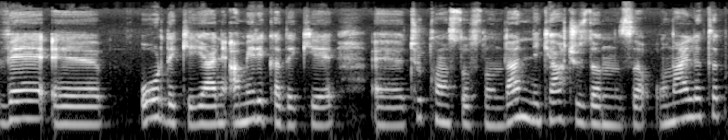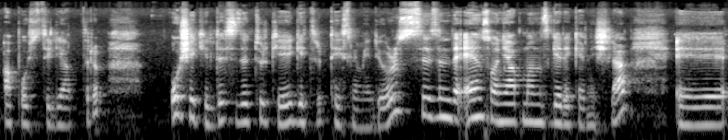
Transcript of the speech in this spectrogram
ve e, oradaki yani Amerika'daki e, Türk konsolosluğundan nikah cüzdanınızı onaylatıp apostil yaptırıp o şekilde size Türkiye'ye getirip teslim ediyoruz. Sizin de en son yapmanız gereken işlem e,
